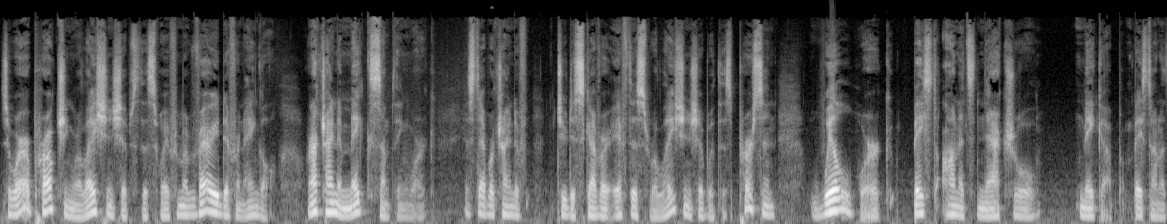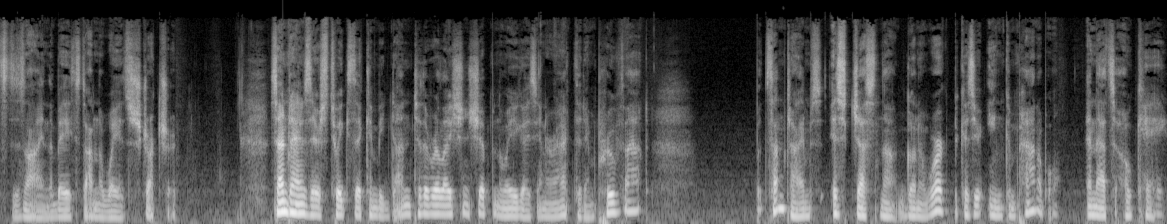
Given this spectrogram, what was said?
So we're approaching relationships this way from a very different angle. We're not trying to make something work. Instead, we're trying to to discover if this relationship with this person will work based on its natural makeup, based on its design, based on the way it's structured. Sometimes there's tweaks that can be done to the relationship and the way you guys interact that improve that. But sometimes it's just not going to work because you're incompatible, and that's okay.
